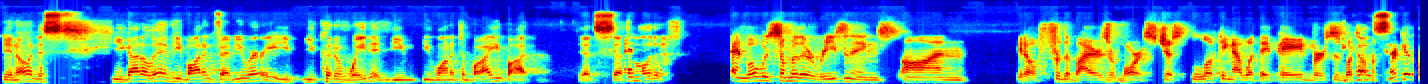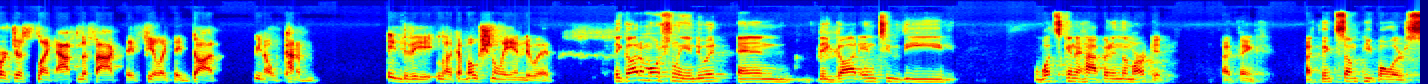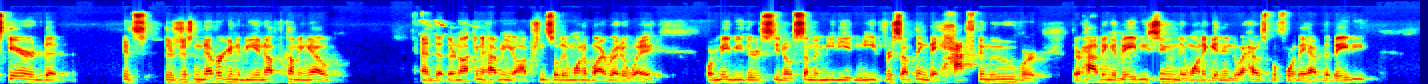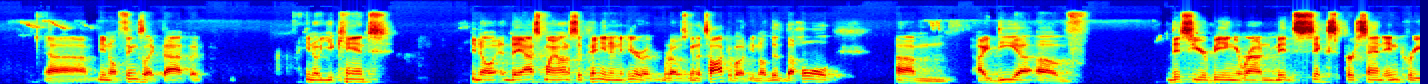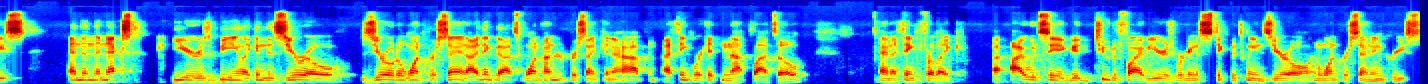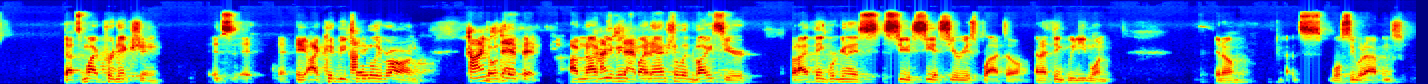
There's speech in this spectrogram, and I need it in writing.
you know, and just you got to live. You bought in February. You you could have waited. You you wanted to buy. You bought that's that's and, all it is. And what was some of their reasonings on, you know, for the buyer's remorse? Just looking at what they paid versus because, what's on the market, or just like after the fact they feel like they've got, you know, kind of into the like emotionally into it. They got emotionally into it, and they got into the what's going to happen in the market. I think. I think some people are scared that it's there's just never going to be enough coming out and that they're not going to have any options so they want to buy right away or maybe there's you know some immediate need for something they have to move or they're having a baby soon they want to get into a house before they have the baby uh, you know things like that but you know you can't you know they ask my honest opinion and here what i was going to talk about you know the, the whole um, idea of this year being around mid 6% increase and then the next years being like in the zero zero to one percent i think that's 100% going to happen i think we're hitting that plateau and I think for like, I would say a good two to five years, we're going to stick between zero and 1% increase. That's my prediction. It's, it, I could be totally wrong. Timestamp it. I'm not time giving financial it. advice here, but I think we're going to see, see a serious plateau. And I think we need one. You know, that's, we'll see what happens.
